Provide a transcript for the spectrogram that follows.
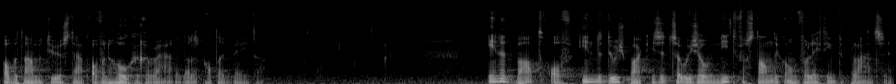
op het armatuur staat of een hogere waarde. Dat is altijd beter. In het bad of in de douchebak is het sowieso niet verstandig om verlichting te plaatsen.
